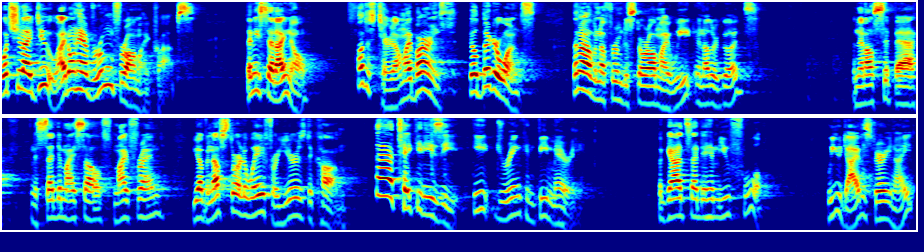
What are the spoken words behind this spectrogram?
What should I do? I don't have room for all my crops. Then he said, I know. I'll just tear down my barns, build bigger ones. Then I'll have enough room to store all my wheat and other goods. And then I'll sit back and I said to myself, My friend, you have enough stored away for years to come. Ah, take it easy. Eat, drink, and be merry. But God said to him, You fool, will you die this very night?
